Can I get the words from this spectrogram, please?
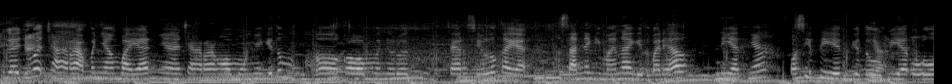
nggak cuma cara penyampaiannya cara ngomongnya gitu eh, kalau menurut versi lu kayak kesannya gimana gitu padahal niatnya positif gitu Ya. biar lu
